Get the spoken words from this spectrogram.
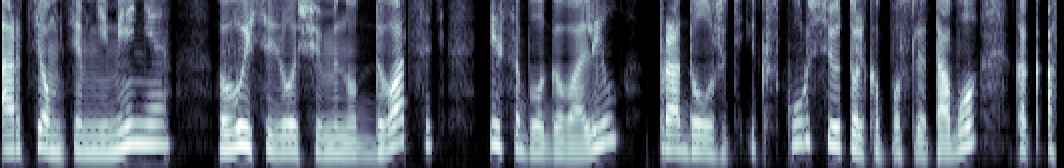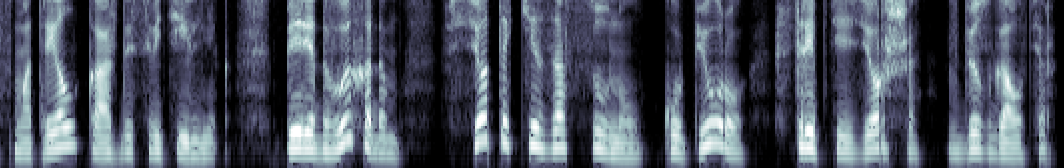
Артём, тем не менее, высидел еще минут двадцать и соблаговолил продолжить экскурсию только после того, как осмотрел каждый светильник. Перед выходом все-таки засунул купюру стриптизерши в бюстгальтер,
